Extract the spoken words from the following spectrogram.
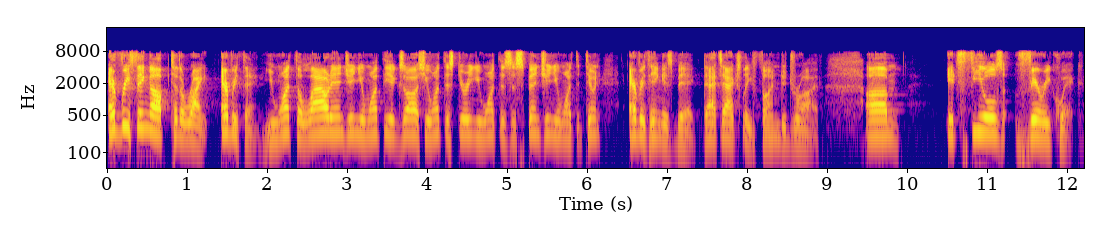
everything up to the right. Everything. You want the loud engine, you want the exhaust, you want the steering, you want the suspension, you want the tune. Everything is big. That's actually fun to drive. Um, it feels very quick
